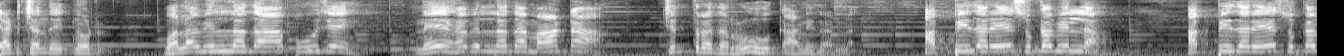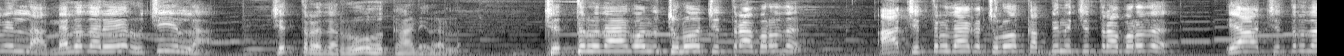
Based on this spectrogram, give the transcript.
ಎಷ್ಟು ಚಂದ ಐತಿ ನೋಡ್ರಿ. ಒಲವಿಲ್ಲದ ಪೂಜೆ. ನೇಹವಿಲ್ಲದ ಮಾಟ ಚಿತ್ರದ ರೂಹು ಕಾಣಿರಲ್ಲ ಅಪ್ಪಿದರೆ ಸುಖವಿಲ್ಲ ಅಪ್ಪಿದರೆ ಸುಖವಿಲ್ಲ, ಮೆಲದರೆ ರುಚಿ ಇಲ್ಲ ಚಿತ್ರದ ರೂಹು ಕಾಣಿರಲ್ಲ. ಚಿತ್ರದಾಗ ಒಂದು ಚಲೋ ಚಿತ್ರ ಬರೋದು, ಆ ಚಿತ್ರದಾಗ ಚಲೋ ಕಬ್ಬಿನ ಚಿತ್ರ ಬರೋದು, ಯಾ ಚಿತ್ರದ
